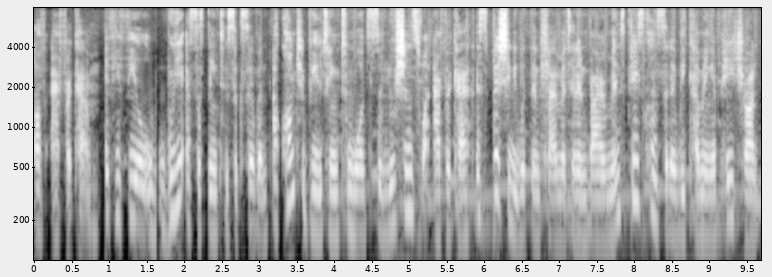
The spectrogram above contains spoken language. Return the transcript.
of Africa. If you feel we at Sustain 267 are contributing towards solutions for Africa, especially within climate and environment, please consider becoming a patron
